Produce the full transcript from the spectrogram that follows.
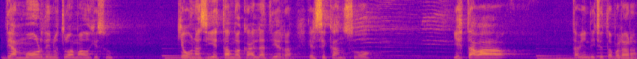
de amor de nuestro amado Jesús que aún así estando acá en la tierra, Él se cansó y estaba, ¿está bien dicho esta palabra?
